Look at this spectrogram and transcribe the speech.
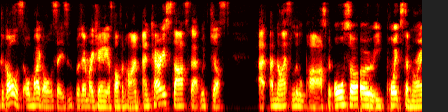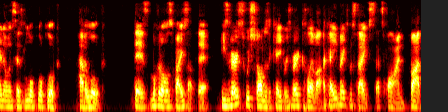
the goal is, or my goal of the season was Emre Can against Hoffenheim, and Karius starts that with just a, a, nice little pass, but also he points to Moreno and says, "Look, look, look, have a look. There's look at all the space up there." He's very switched on as a keeper. He's very clever. Okay, he makes mistakes. That's fine, but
